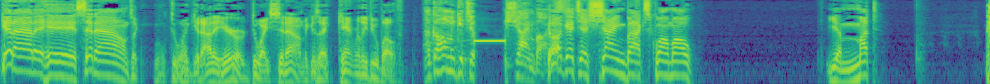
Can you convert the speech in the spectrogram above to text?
Get out of here. Sit down. It's like, well, do I get out of here or do I sit down? Because I can't really do both. Now go home and get your shine box. Go get your shine box, Cuomo. You mutt.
